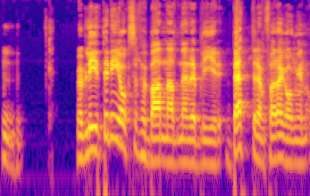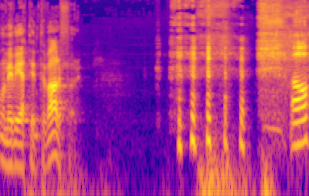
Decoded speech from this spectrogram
Men blir inte ni också förbannad när det blir bättre än förra gången och ni vet inte varför? Ja,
